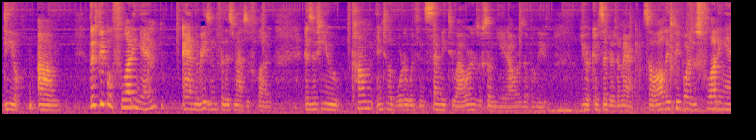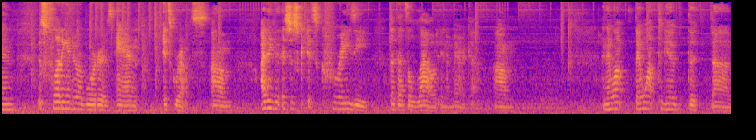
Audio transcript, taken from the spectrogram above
deal. Um, there's people flooding in, and the reason for this massive flood is if you come into the border within 72 hours or 78 hours, I believe, you're considered American. So all these people are just flooding in, just flooding into our borders, and it's gross. Um, I think it's just it's crazy that that's allowed in America. Um, and they want they want to give the um,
